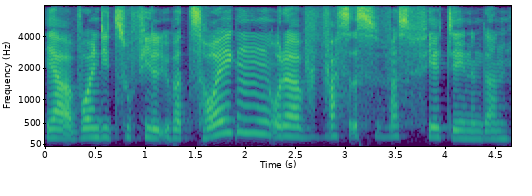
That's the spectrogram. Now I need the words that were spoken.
ja, wollen die zu viel überzeugen? Oder was ist, was fehlt denen dann?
